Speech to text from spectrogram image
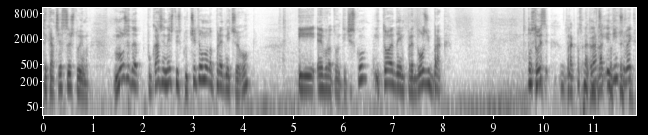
Така че също има. Може да покаже нещо изключително напредничево и евроатлантическо и то е да им предложи брак. По сметък. Брак по сметък. Значи, един човек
